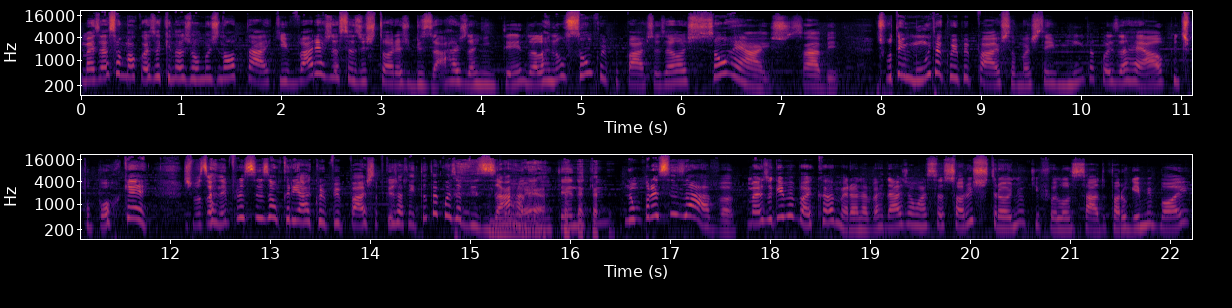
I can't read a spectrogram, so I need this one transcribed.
Mas essa é uma coisa que nós vamos notar, que várias dessas histórias bizarras da Nintendo, elas não são creepypastas, elas são reais, sabe? Tipo, tem muita creepypasta, mas tem muita coisa real que, tipo, por quê? As pessoas nem precisam criar creepypasta, porque já tem tanta coisa bizarra Não é? na Nintendo que não precisava. Mas o Game Boy Camera, na verdade, é um acessório estranho que foi lançado para o Game Boy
